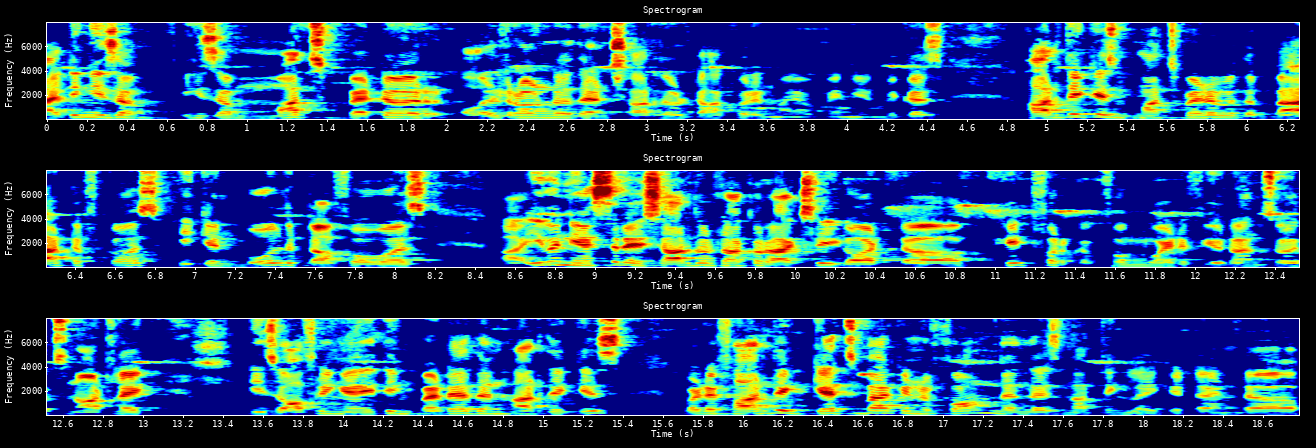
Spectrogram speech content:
I think he's a he's a much better all rounder than Shardul Thakur, in my opinion, because Hardik is much better with the bat. Of course, he can bowl the tough overs. Uh, even yesterday, Shardul Thakur actually got uh, hit for for quite a few runs. So it's not like he's offering anything better than Hardik is. But if Hardik gets back into form, then there's nothing like it. And uh,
